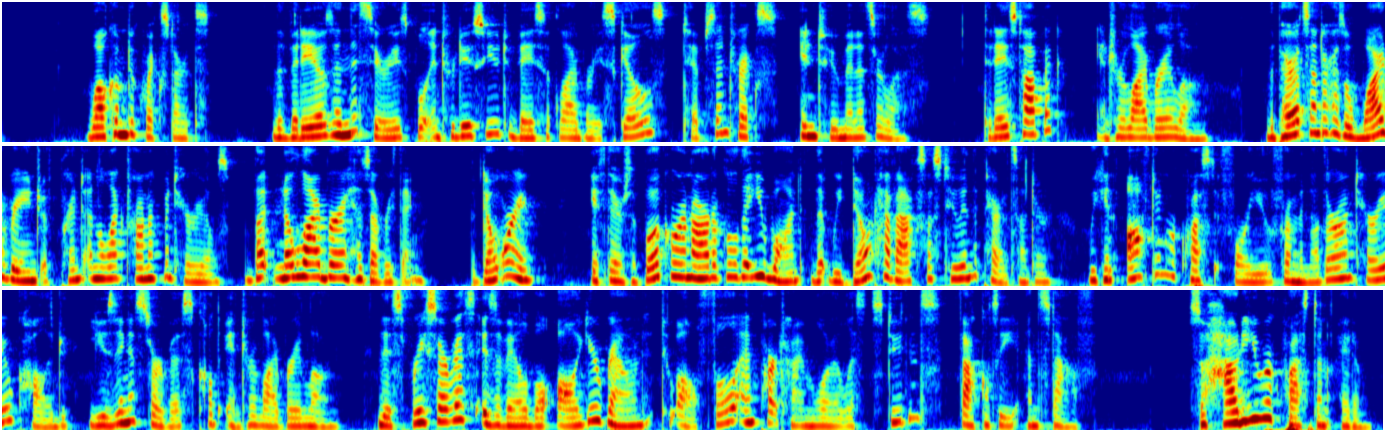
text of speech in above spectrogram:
Welcome to Quick Starts. The videos in this series will introduce you to basic library skills, tips, and tricks in two minutes or less. Today's topic interlibrary loan. The Parrott Center has a wide range of print and electronic materials, but no library has everything. But don't worry, if there's a book or an article that you want that we don't have access to in the Parrott Center, we can often request it for you from another Ontario college using a service called Interlibrary Loan. This free service is available all year round to all full and part time Loyalist students, faculty, and staff. So, how do you request an item?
